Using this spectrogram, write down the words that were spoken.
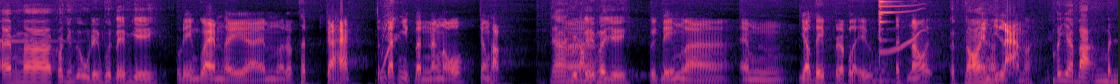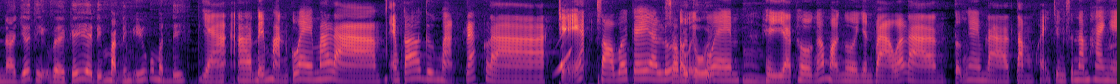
Em à, có những cái ưu điểm khuyết điểm gì? Ưu điểm của em thì à, em rất thích ca hát, tính cách nhiệt tình, năng nổ, chân thật. À. Khuyết điểm là gì? Khuyết điểm là em giao tiếp rất là yếu, ít nói, Ít nói em hả? chỉ làm thôi Bây giờ bạn mình à, giới thiệu về cái điểm mạnh điểm yếu của mình đi. Dạ, à, điểm mạnh của em á là em có gương mặt rất là trẻ so với cái à, lứa So với tuổi, tuổi. của em. Ừ. Thì à, thường á mọi người nhìn vào á là tưởng em là tầm khoảng chừng sinh năm 2000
